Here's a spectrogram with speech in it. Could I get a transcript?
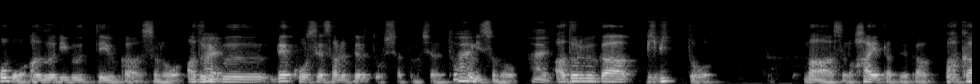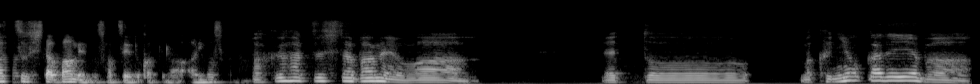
ほぼアドリブっていうか、そのアドリブで構成されてるとおっしゃってましたね。特にその、はい。アドリブがビビッと、まあ、その生えたというか、爆発した場面の撮影とかっていうのはありますか？ね爆発した場面は、えっと、まあ、国岡で言えば、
